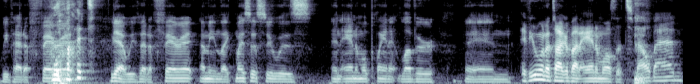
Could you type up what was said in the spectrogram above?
We've had a ferret. What? Yeah, we've had a ferret. I mean, like my sister was an Animal Planet lover, and If you want to talk about animals that smell bad,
